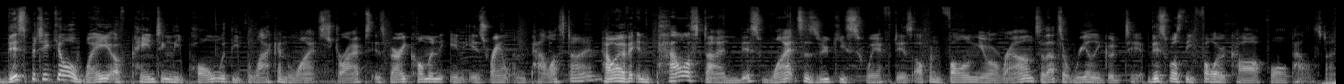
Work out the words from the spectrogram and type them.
This particular way of painting the pole with the black and white stripes is very common in Israel and Palestine. However, in Palestine, this white Suzuki Swift is often following you around, so that's a really good tip. This was the follow car for Palestine.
